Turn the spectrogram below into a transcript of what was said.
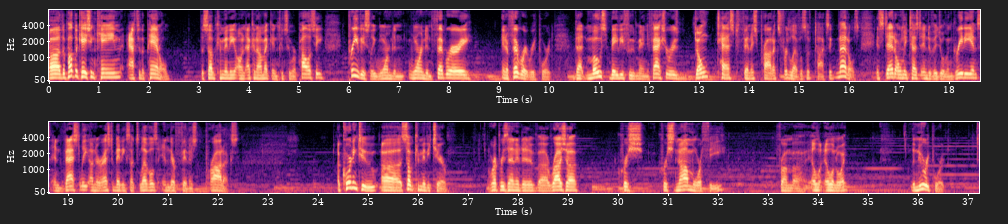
uh, the publication came after the panel, the Subcommittee on Economic and Consumer Policy, previously warned in, warned in February in a February report that most baby food manufacturers don't test finished products for levels of toxic metals. Instead, only test individual ingredients and vastly underestimating such levels in their finished products. According to uh, subcommittee chair Representative uh, Raja Krish, Krishnamoorthi from uh, Illinois. The new report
